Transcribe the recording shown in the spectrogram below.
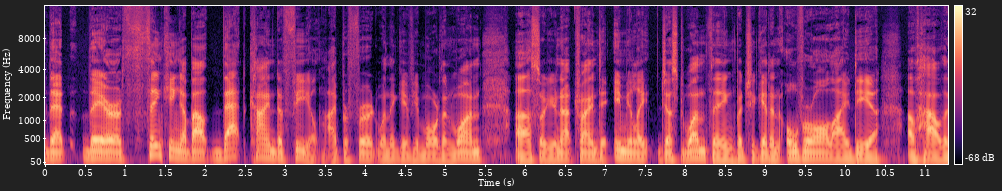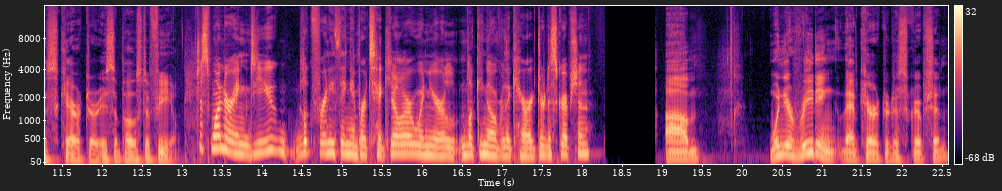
that they're thinking about that kind of feel. I prefer it when they give you more than one, uh, so you're not trying to emulate just one thing, but you get an overall idea of how this character is supposed to feel. Just wondering, do you look for anything in particular when you're looking over the character description? Um, when you're reading that character description,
